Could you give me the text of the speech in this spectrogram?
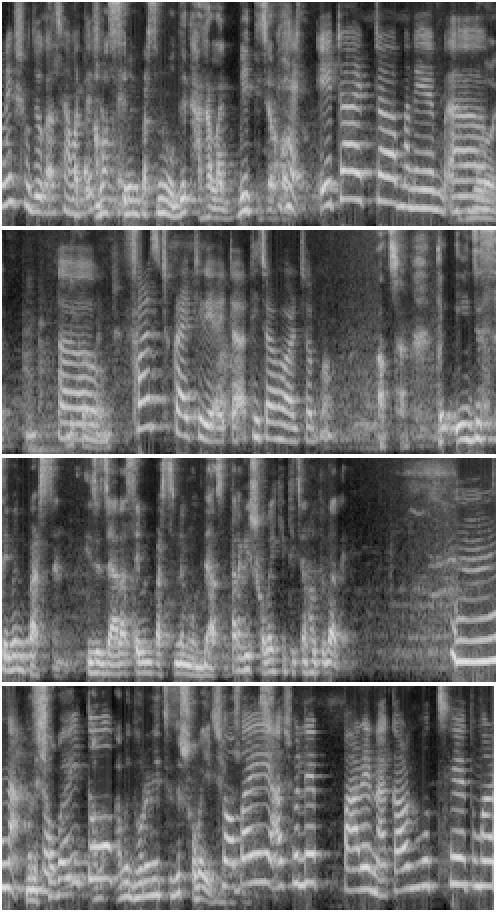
অনেক সুযোগ আছে আমাদের আমার সেভেন পার্সেন্টের মধ্যে থাকা লাগবে টিচার হ্যাঁ এটা একটা মানে ফার্স্ট ক্রাইটেরিয়া এটা টিচার হওয়ার জন্য। আচ্ছা তো এই যে সেভেন পার্সেন্ট এই যে যারা সেভেন পার্সেন্টের মধ্যে আছে তারা কি সবাই কি টিচার হতে পারে? না মানে সবাই তো আমি ধরে নিচ্ছি যে সবাই সবাই আসলে পারে না। কারণ হচ্ছে তোমার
